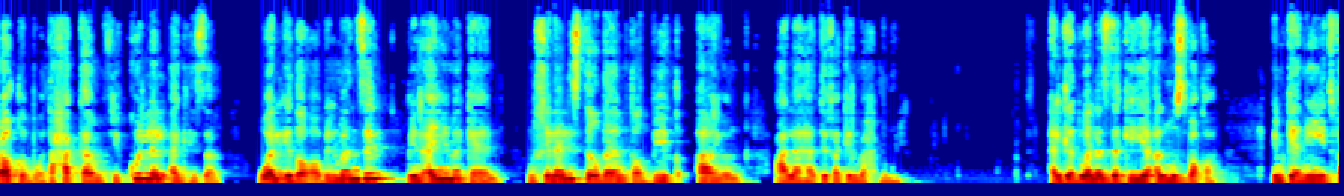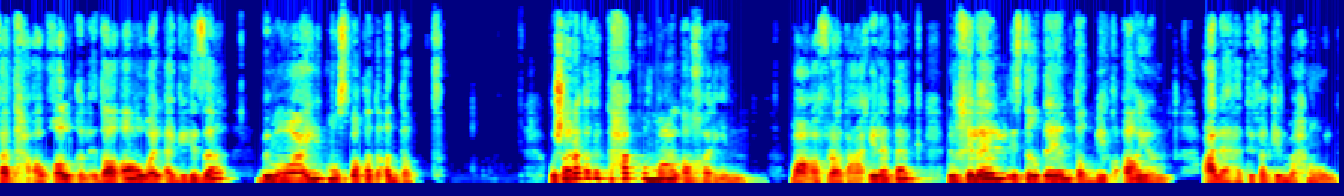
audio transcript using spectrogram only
راقب وتحكم في كل الأجهزة والإضاءة بالمنزل من أي مكان من خلال استخدام تطبيق آيون على هاتفك المحمول. الجدولة الذكية المسبقة إمكانية فتح أو غلق الإضاءة والأجهزة بمواعيد مسبقة الضبط. مشاركة التحكم مع الآخرين مع أفراد عائلتك من خلال استخدام تطبيق آيون على هاتفك المحمول.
